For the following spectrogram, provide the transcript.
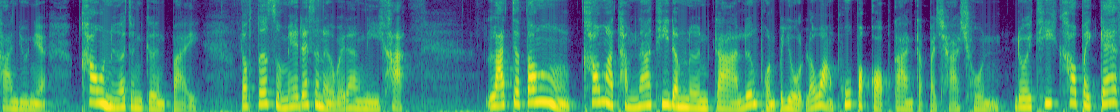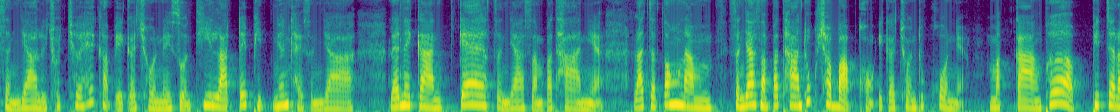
ทานอยู่เนี่ยเข้าเนื้อจนเกินไป ดรสุเมธได้เสนอไว้ดังนี้ค่ะรัฐจะต้องเข้ามาทำหน้าที่ดำเนินการเรื่องผลประโยชน์ระหว่างผู้ประกอบการกับประชาชน โดยที่เข้าไปแก้สัญญาหรือชดเชยให้กับเอกชนในส่วนที่รัฐได้ผิดเงื่อนไขสัญญา และในการแก้สัญญาสัมปทานเนี่ย รัฐจะต้องนำสัญญาสัมปทานทุกฉบับของเอกชนทุกคนเนี่ย มากลางเพื่อพิจาร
